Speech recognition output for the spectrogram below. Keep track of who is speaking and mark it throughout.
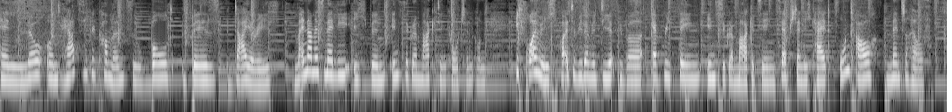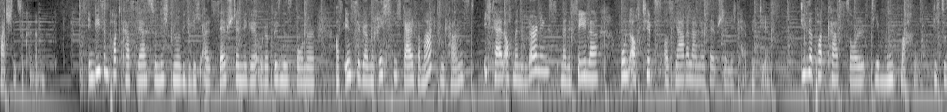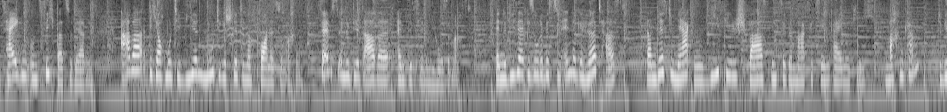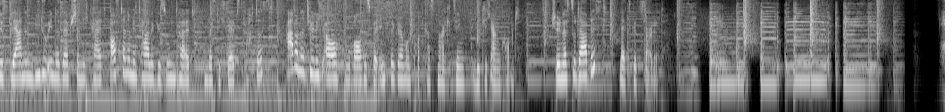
Speaker 1: Hallo und herzlich willkommen zu Bold Biz Diaries. Mein Name ist Melly, ich bin Instagram Marketing Coachin und ich freue mich, heute wieder mit dir über Everything Instagram Marketing, Selbstständigkeit und auch Mental Health quatschen zu können. In diesem Podcast lernst du nicht nur, wie du dich als Selbstständige oder Business Owner auf Instagram richtig geil vermarkten kannst, ich teile auch meine Learnings, meine Fehler und auch Tipps aus jahrelanger Selbstständigkeit mit dir. Dieser Podcast soll dir Mut machen, dich zu zeigen und sichtbar zu werden, aber dich auch motivieren, mutige Schritte nach vorne zu machen, selbst wenn du dir dabei ein bisschen in die Hose machst. Wenn du diese Episode bis zum Ende gehört hast, dann wirst du merken, wie viel Spaß Instagram Marketing eigentlich machen kann. Du wirst lernen, wie du in der Selbstständigkeit auf deine mentale Gesundheit und auf dich selbst achtest, aber natürlich auch, worauf es bei Instagram und Podcast Marketing wirklich ankommt. Schön, dass du da bist. Let's get started.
